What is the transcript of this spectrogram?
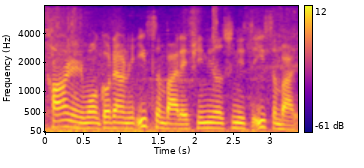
Carnán won't go down and eat somebody if she knows she needs to eat somebody.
